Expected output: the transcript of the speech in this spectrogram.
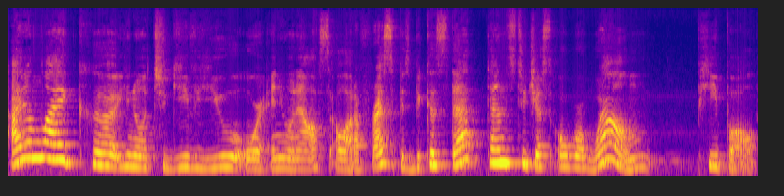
I don't like, uh, you know, to give you or anyone else a lot of recipes because that tends to just overwhelm people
